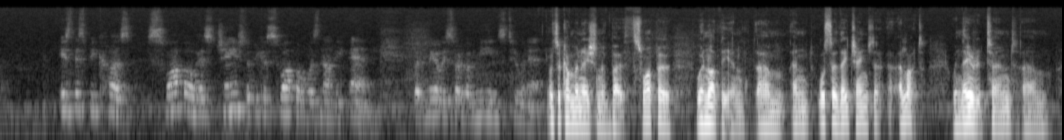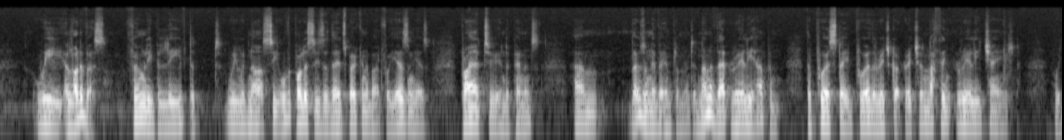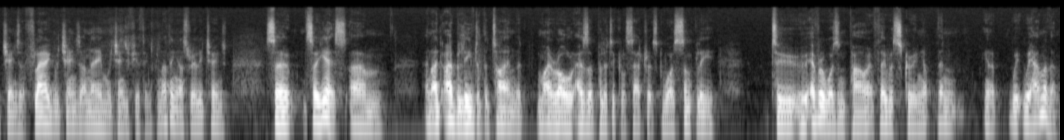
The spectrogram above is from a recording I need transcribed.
is this because SWAPO has changed, or because SWAPO was not the end, but merely sort of a means to an end? It's a combination of both. SWAPO were not the end, um, and also they changed a, a lot. When they returned, um, we, a lot of us, firmly believed that we would now see all the policies that they had spoken about for years and years prior to independence. Um, those were never implemented. None of that really happened. The poor stayed poor, the rich got richer, nothing really changed. We changed our flag, we changed our name, we changed a few things, but nothing else really changed. So, so yes, um, and I, I, believed at the time that my role as a political satirist was simply to whoever was in power, if they were screwing up, then you know we, we hammer them.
